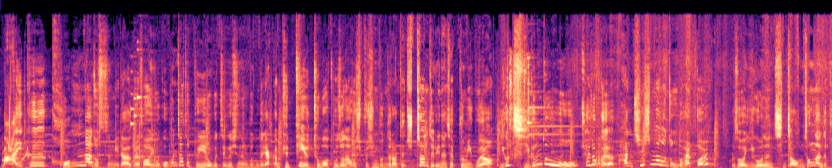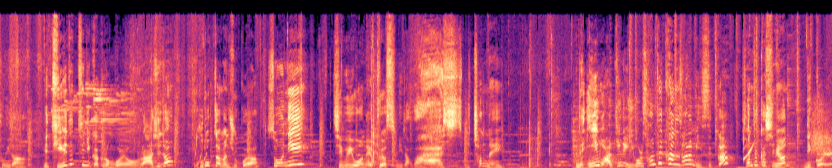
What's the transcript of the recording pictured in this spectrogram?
마이크 겁나 좋습니다. 그래서 이거 혼자서 브이로그 찍으시는 분들 약간 뷰티 유튜버 도전하고 싶으신 분들한테 추천드리는 제품이고요. 이거 지금도 최저가 한 70만 원 정도 할걸? 그래서 이거는 진짜 엄청난 제품이다. 이 디에디트니까 그런 거예요. 아시죠? 구독자만 줄 거야. 소니 GV1 F였습니다. 와, 씨, 미쳤네. 근데 이 와중에 이걸 선택하는 사람이 있을까? 선택하시면 네 거예요.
